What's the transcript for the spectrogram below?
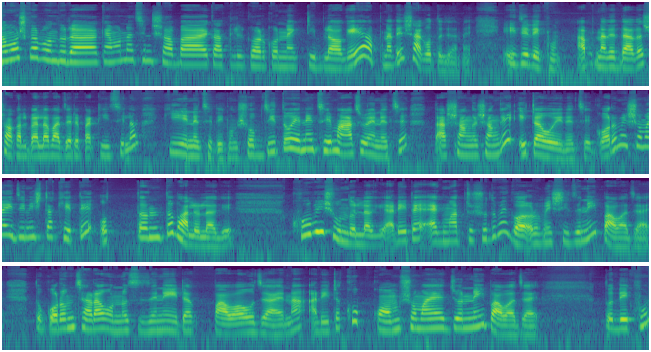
নমস্কার বন্ধুরা, কেমন আছেন সবাই? কাকলির ঘরকন্যা একটি ব্লগে আপনাদের স্বাগত জানাই। এই যে দেখুন, আপনাদের দাদা সকালবেলা বাজারে পাঠিয়েছিলাম, কি এনেছে দেখুন? সবজি তো এনেছে, মাছও এনেছে, তার সঙ্গে সঙ্গে এটাও এনেছে। গরমের সময় এই জিনিসটা খেতে অত্যন্ত ভালো লাগে, খুবই সুন্দর লাগে। আর এটা একমাত্র শুধু গরমের সিজনেই পাওয়া যায়। তো গরম ছাড়া অন্য সিজনে এটা পাওয়াও যায় না, আর এটা খুব কম সময়ের জন্যেই পাওয়া যায়। তো দেখুন,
